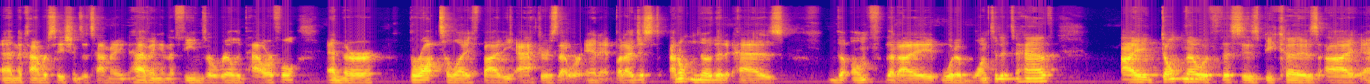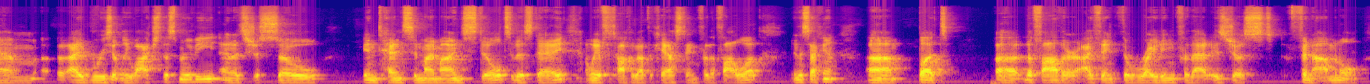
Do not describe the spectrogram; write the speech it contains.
and the conversations it's having, having and the themes are really powerful and they're brought to life by the actors that were in it. But I just, I don't know that it has the oomph that I would have wanted it to have. I don't know if this is because I am I recently watched this movie and it's just so intense in my mind still to this day. And we have to talk about the casting for the follow up in a second. Um, but uh, the father, I think the writing for that is just phenomenal.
